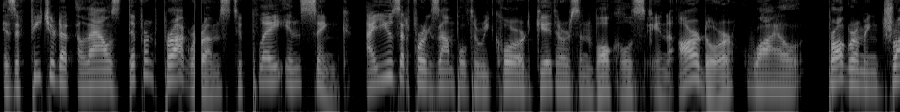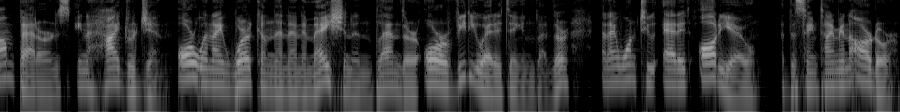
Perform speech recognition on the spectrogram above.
is a feature that allows different programs to play in sync. I use it, for example, to record guitars and vocals in Ardour while programming drum patterns in Hydrogen, or when I work on an animation in Blender or video editing in Blender and I want to edit audio at the same time in Ardour.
